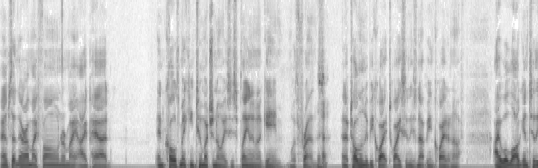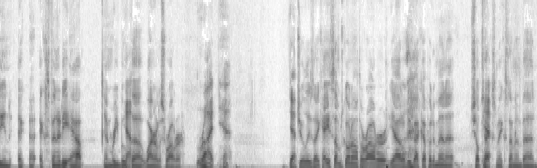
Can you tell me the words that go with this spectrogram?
and I'm sitting there on my phone or my iPad, and Cole's making too much noise. He's playing in a game with friends, Yeah. and I've told him to be quiet twice, and he's not being quiet enough. I will log into the uh, Xfinity app and reboot Yeah. the wireless router. Right? Yeah. Yeah. Julie's like, "Hey, something's going on with the router. Yeah, it'll be back up in a minute." She'll text me 'cause I'm in bed,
